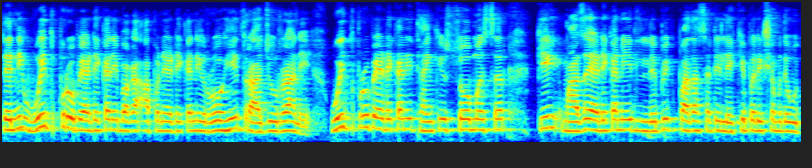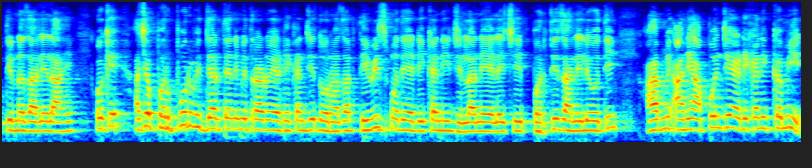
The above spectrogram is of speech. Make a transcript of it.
त्यांनी विथ प्रूफ या ठिकाणी बघा आपण या ठिकाणी रोहित राजू राणे विथ प्रूफ या ठिकाणी थँक्यू सो मच सर की माझं या ठिकाणी लिपिक पदासाठी लेखी परीक्षेमध्ये उत्तीर्ण झालेलं आहे ओके अशा भरपूर विद्यार्थ्यांनी मित्रांनो या ठिकाणी दोन हजार तेवीसमध्ये या ठिकाणी जिल्हा न्यायालयाची भरती झालेली होती आणि आपण जे या ठिकाणी कमी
